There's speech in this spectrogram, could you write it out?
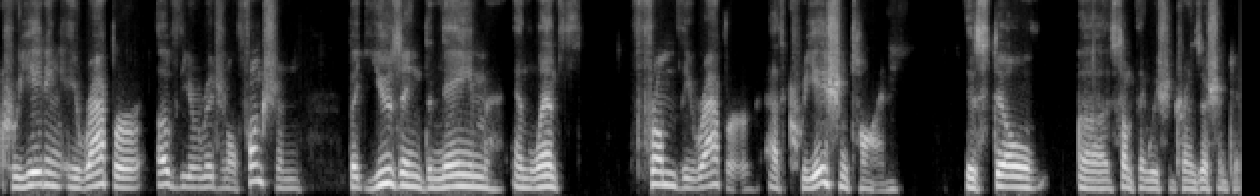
creating a wrapper of the original function, but using the name and length from the wrapper at creation time is still uh, something we should transition to.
